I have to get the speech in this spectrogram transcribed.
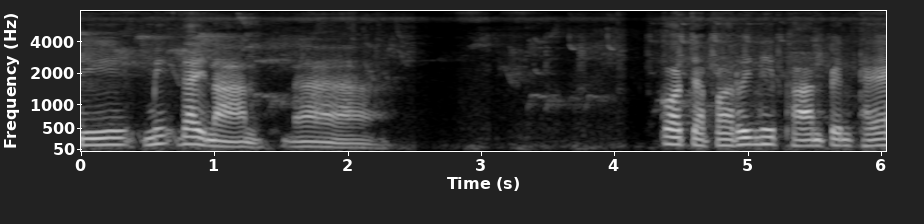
นี้มิได้นานนะก็จะปรินิพานเป็นแท้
